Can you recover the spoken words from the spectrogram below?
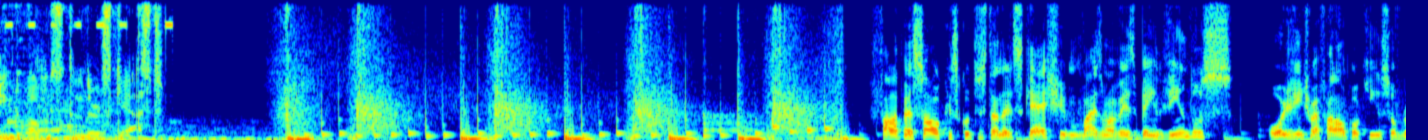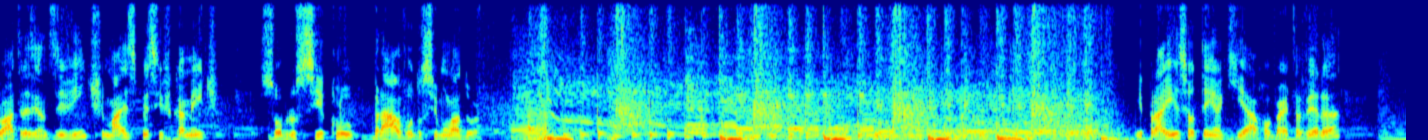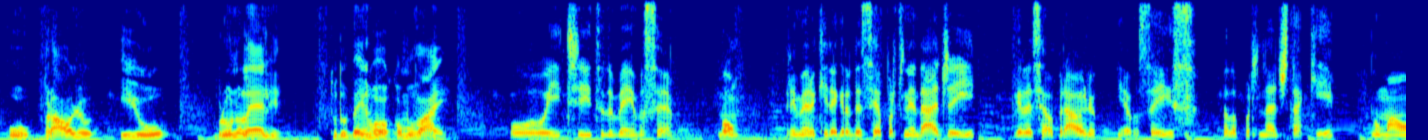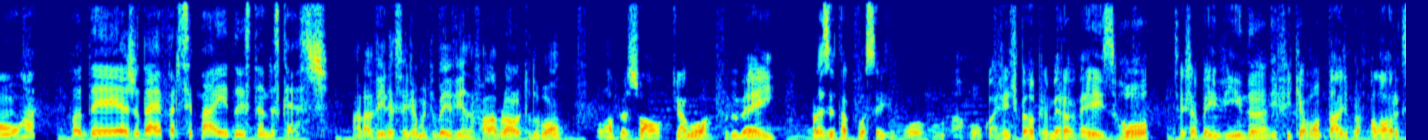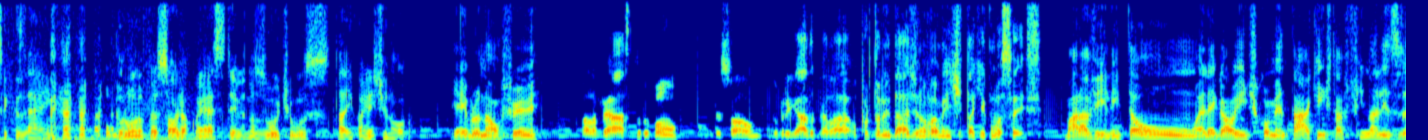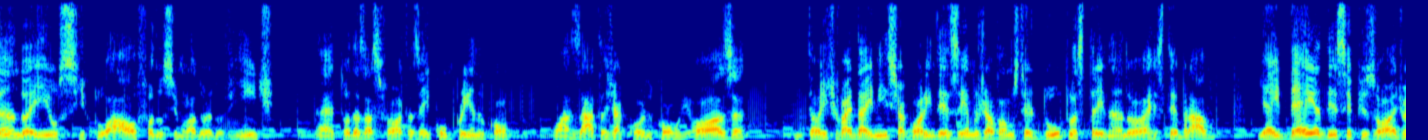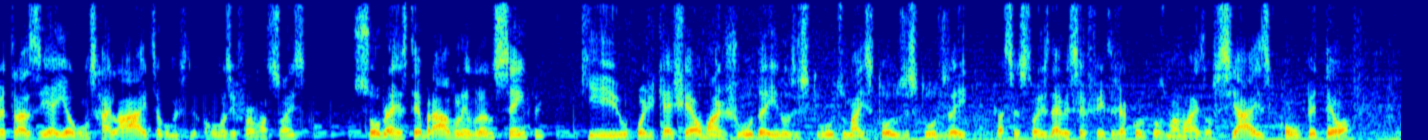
Bem-vindo ao Standards Cast. Fala pessoal que escuta o Standards Cast, mais uma vez bem-vindos. Hoje a gente vai falar um pouquinho sobre o A320, mais especificamente sobre o ciclo Bravo do simulador. E para isso eu tenho aqui a Roberta Veran, o Braulio e o Bruno Lely. Tudo bem, Rô? Como vai? Oi, Ti, tudo bem e você? Bom, primeiro eu queria agradecer a oportunidade aí, agradecer ao Braulio e a vocês pela oportunidade de estar aqui. Uma honra poder ajudar a participar aí do Standards Cast. Maravilha, seja muito bem-vinda. Fala, Braulio, tudo bom? Olá, pessoal. Tiago, tudo bem? Prazer estar com vocês de novo. A Rô com a gente pela primeira vez. Rô, seja bem-vinda e fique à vontade para falar a hora que você quiser, hein? o Bruno, o pessoal já conhece, esteve nos últimos, tá aí com a gente de novo. E aí, Brunão, firme? Fala, Ferraz, tudo bom? Pessoal, muito obrigado pela oportunidade novamente de estar aqui com vocês. Maravilha. Então, é legal a gente comentar que a gente está finalizando aí o ciclo alfa do simulador do 20, né? Todas as frotas aí cumprindo com, com as atas de acordo com o IOSA. Então a gente vai dar início agora em dezembro, já vamos ter duplas treinando a RST Bravo. E a ideia desse episódio é trazer aí alguns highlights, algumas, algumas informações sobre a RST Bravo, lembrando sempre que o podcast é uma ajuda aí nos estudos, mas todos os estudos aí para as sessões devem ser feitos de acordo com os manuais oficiais e com o PTO.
